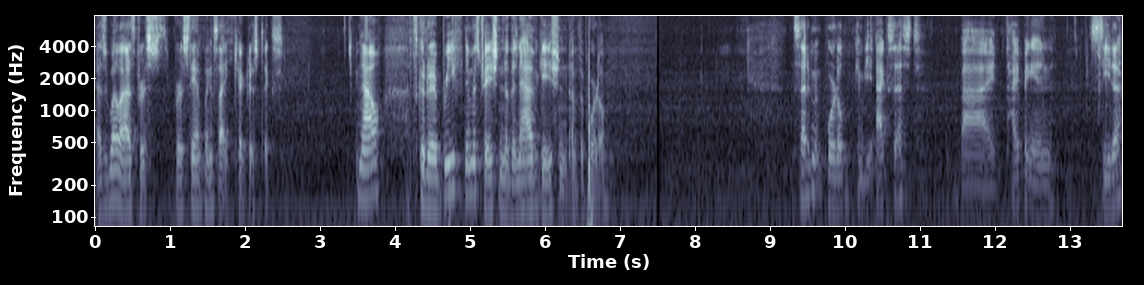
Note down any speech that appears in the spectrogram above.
as well as for, for sampling site characteristics. Now, let's go to a brief demonstration of the navigation of the portal. The sediment portal can be accessed by typing in cida.usgs.gov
